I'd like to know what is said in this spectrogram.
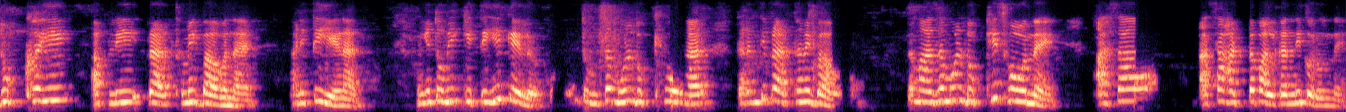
दुःख ही आपली प्राथमिक भावना आहे आणि ती येणार म्हणजे तुम्ही कितीही केलं तुमचं मूल दुःखी होणार कारण ती प्राथमिक भावना आहे. तर माझं मूल दुःखीच होऊ नये असा असा हट्ट पालकांनी करू नये.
